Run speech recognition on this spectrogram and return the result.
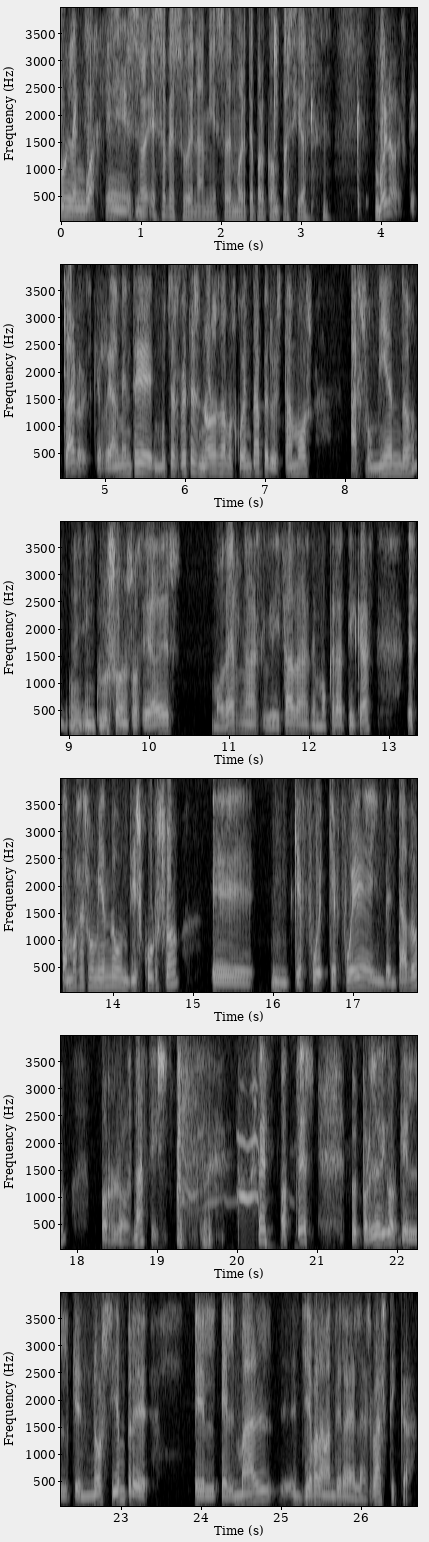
un lenguaje. Eso, eso me suena a mí, eso de muerte por compasión. Bueno, es que claro, es que realmente muchas veces no nos damos cuenta, pero estamos asumiendo, ¿eh? incluso en sociedades modernas, civilizadas, democráticas, estamos asumiendo un discurso eh, que fue que fue inventado por los nazis. Entonces, pues por eso digo que el que no siempre el, el mal lleva la bandera de la esvástica,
